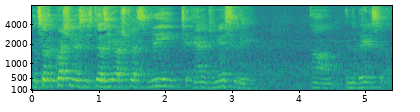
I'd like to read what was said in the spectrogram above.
And so the question is, is does ER stress lead to anagenicity um, in the beta cell?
